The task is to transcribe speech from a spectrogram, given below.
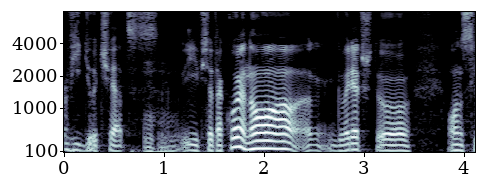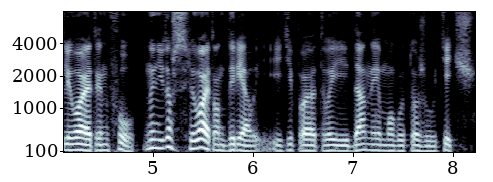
видеочат Мгм. и все такое, но э, говорят, что он сливает инфу. Ну, не то, что сливает, он дырявый, и типа твои данные могут тоже утечь,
